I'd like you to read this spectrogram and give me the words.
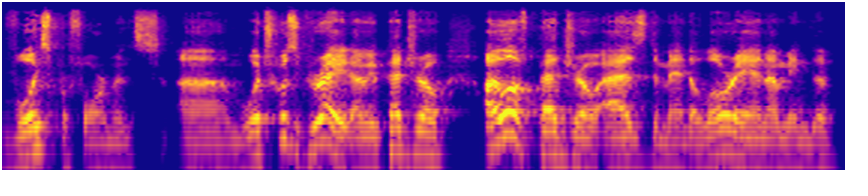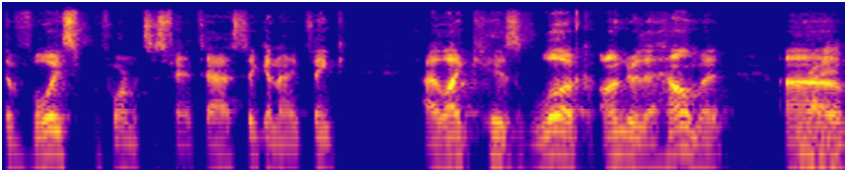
voice performance, um, which was great. I mean, Pedro, I love Pedro as the Mandalorian. I mean, the the voice performance is fantastic, and I think I like his look under the helmet. Um, Right.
